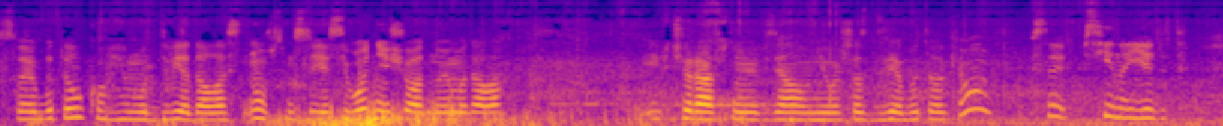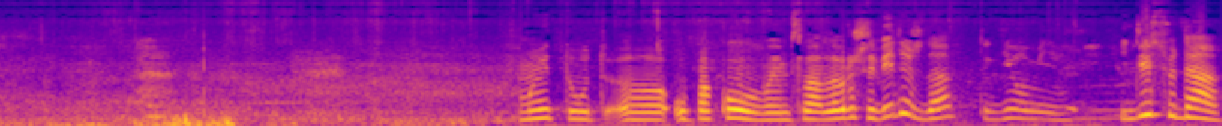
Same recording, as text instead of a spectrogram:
свою бутылку, ему две дала, ну, в смысле, я сегодня еще одну ему дала, и вчерашнюю взяла, у него сейчас две бутылки. Он, псина едет. Мы тут э, упаковываем. Лавруша, видишь, да? Ты где у меня? Иди сюда.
